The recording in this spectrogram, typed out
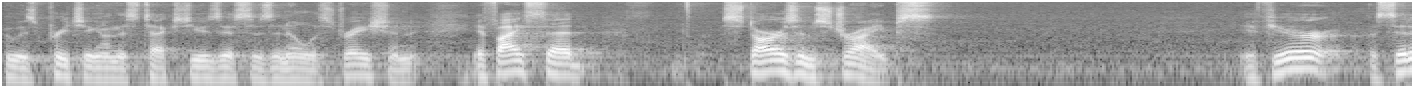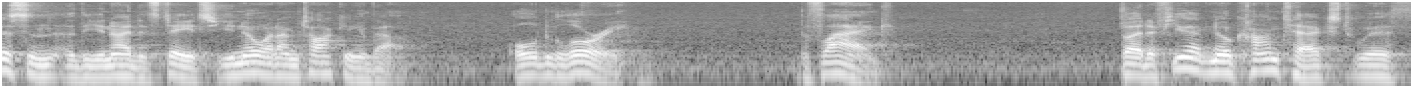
who was preaching on this text used this as an illustration, if I said, stars and stripes, if you're a citizen of the United States, you know what I'm talking about Old Glory, the flag. But if you have no context with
